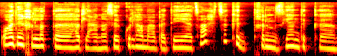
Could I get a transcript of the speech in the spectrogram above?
وغادي نخلط آه، هاد العناصر كلها مع بعضياتها حتى كتدخل مزيان داك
